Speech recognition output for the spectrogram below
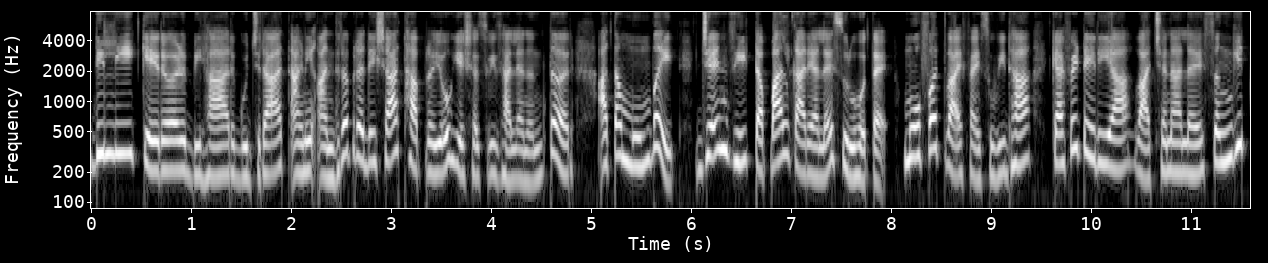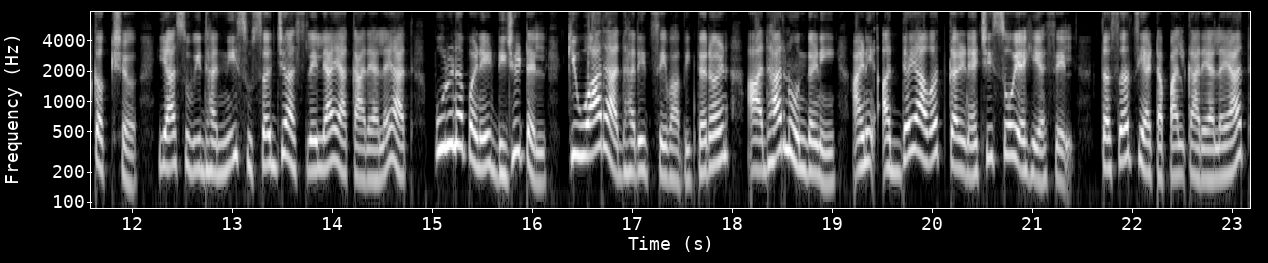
दिल्ली केरळ बिहार गुजरात आणि आंध्र प्रदेशात हा प्रयोग यशस्वी झाल्यानंतर आता मुंबईत जेन झी टपाल कार्यालय सुरू होत आहे मोफत वायफाय सुविधा कॅफेटेरिया वाचनालय संगीत कक्ष या सुविधांनी सुसज्ज असलेल्या या कार्यालयात पूर्णपणे डिजिटल क्यू आर आधारित सेवा वितरण आधार नोंदणी आणि अद्ययावत करण्याची सोयही असेल. तसंच या टपाल कार्यालयात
